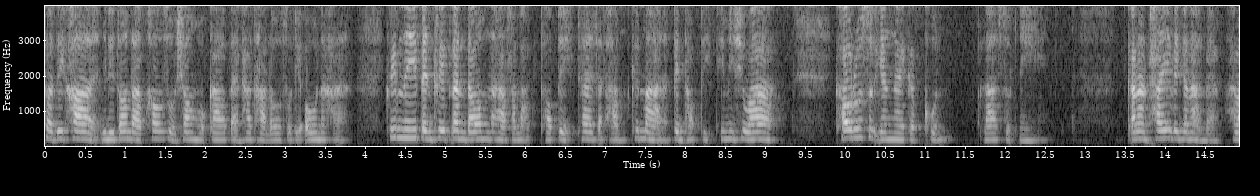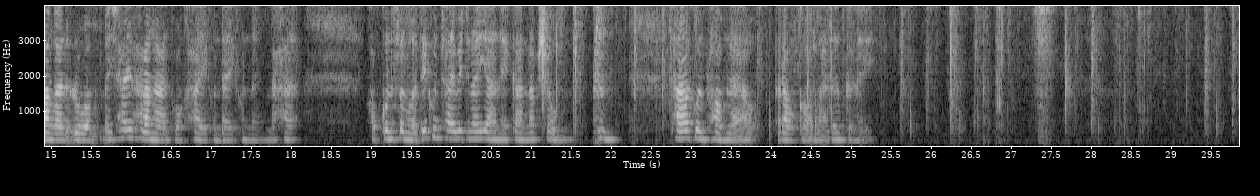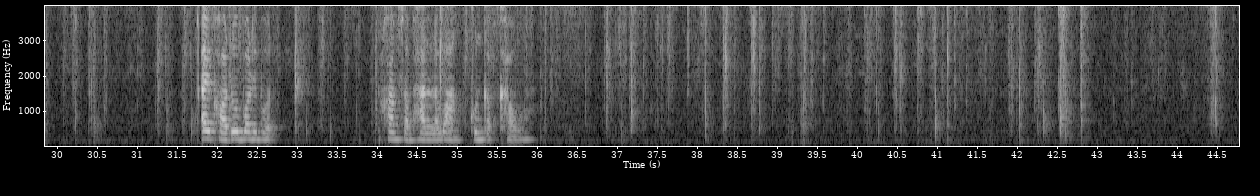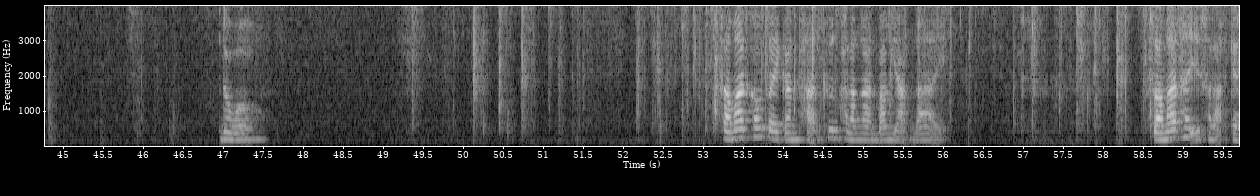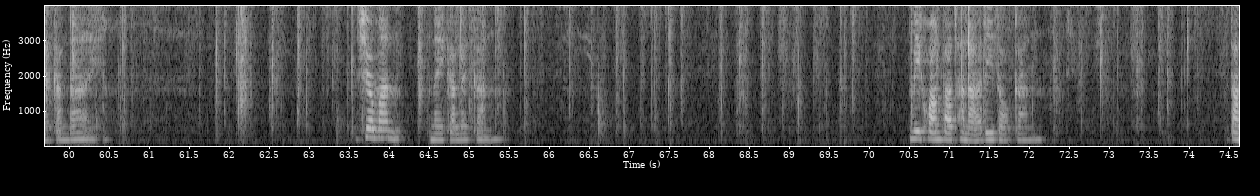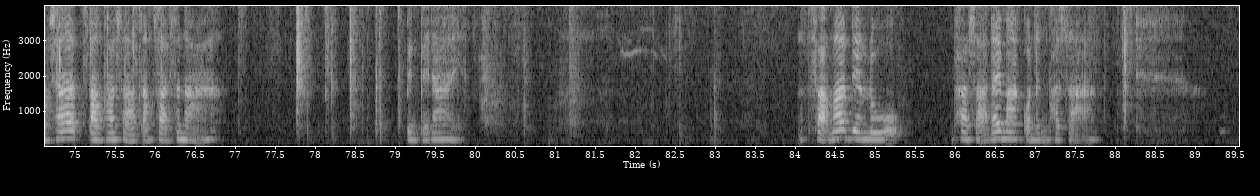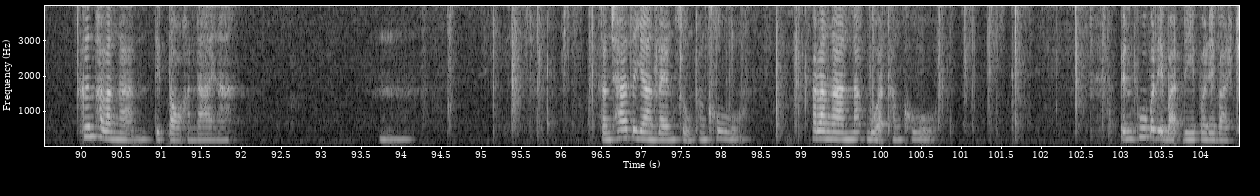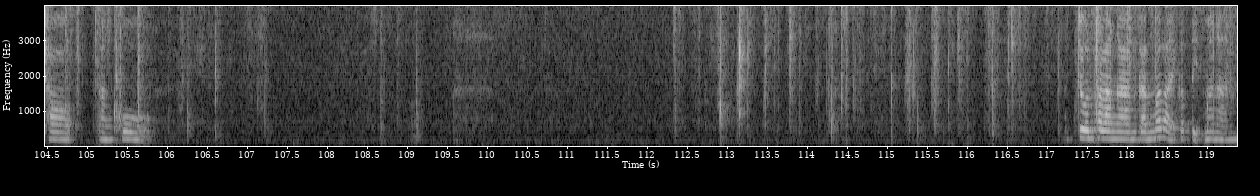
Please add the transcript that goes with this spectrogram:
สวัสดีค่ะ ยินดีต้อนรับเข้าสู่ช่อง 698 h ทาโร่สตูดิโอนะคะ คลิปนี้เป็นคลิป r รนดอมนะคะสำหรับท็อปิกที่จะทำขึ้นมานะเป็นท็อปิกที่มีชื่อว่า เขารู้สึกยังไงกับคุณล่าสุดนี้ การอ่านไพ่เป็นการอ่านแบบพลังงานรวม ไม่ใช่พลังงานของใครคนใดคนหนึ่งนะคะ ขอบคุณเสมอที่คุณใช้วิจารณญาณในการรับชม ถ้าคุณพร้อมแล้วเราก็มาเริ่มกันเลย ไอขอดูบริบท ความสัมพันธ์ระหว่างคุณกับเขา The world สามารถเข้าใจกันผ่านขึ้นพลังงานบางอย่างได้ สามารถให้อิสระแก่กันได้ เชื่อมั่นในกันและกัน มีความปรารถนาดีต่อกัน ต่างชาติต่างภาษาต่างศาสนา เป็นไปได้ สามารถเรียนรู้ภาษาได้มากกว่าหนึ่งภาษา ขึ้นพลังงานติดต่อกันได้นะ สัญชาตญาณแรงสูงทั้งคู่ พลังงานนักบวชทั้งคู่ เป็นผู้ปฏิบัติดีปฏิบัติชอบทั้งคู่ จูนพลังงานกันเมื่อไหร่ก็ติดเมื่อนั้น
